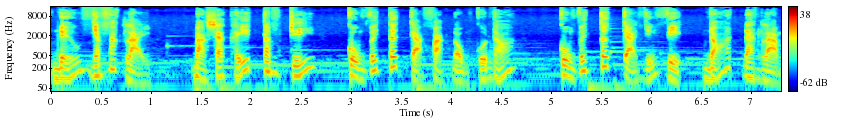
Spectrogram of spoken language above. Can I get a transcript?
Nếu nhắm mắt lại, bạn sẽ thấy tâm trí cùng với tất cả hoạt động của nó, cùng với tất cả những việc nó đang làm.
